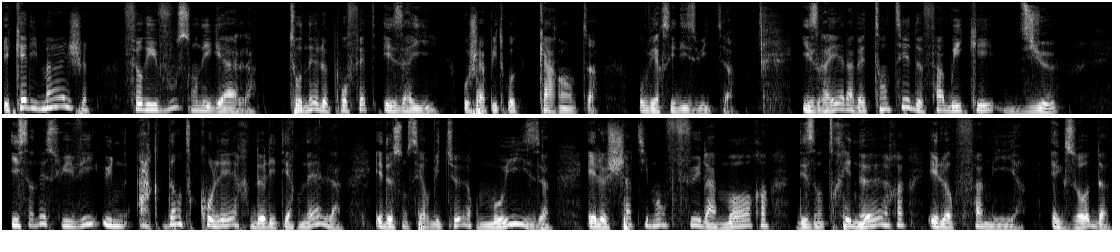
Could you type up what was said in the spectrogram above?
Et quelle image ferez-vous son égal Le prophète Ésaïe au chapitre 40 au verset 18. Israël avait tenté de fabriquer Dieu. Il s'en est suivi une ardente colère de l'Éternel et de son serviteur Moïse, et le châtiment fut la mort des entraîneurs et leurs familles. Exode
